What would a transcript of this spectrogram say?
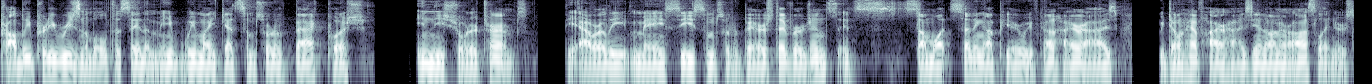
probably pretty reasonable to say that we might get some sort of back push in these shorter terms. The hourly may see some sort of bearish divergence. It's somewhat setting up here. We've got higher highs. We don't have higher highs yet on our oscillators.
